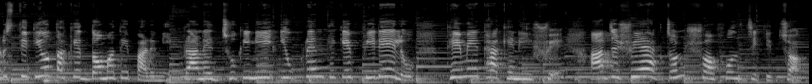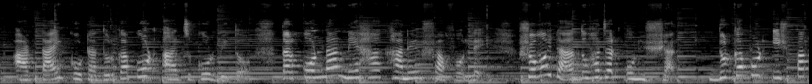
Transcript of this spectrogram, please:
পরিস্থিতিও তাকে দমাতে পারেনি। প্রাণের ঝুঁকি নিয়ে ইউক্রেন থেকে ফিরে এলো, থেমে থাকেনি সে। আজ সে একজন সফল চিকিৎসক, আর তাই গোটা দুর্গাপুর আজ গর্বিত। তার কন্যা নেহা খানের সাফল্যে। সময়টা দু হাজার উনিশ সাল। দুর্গাপুর ইস্পাত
